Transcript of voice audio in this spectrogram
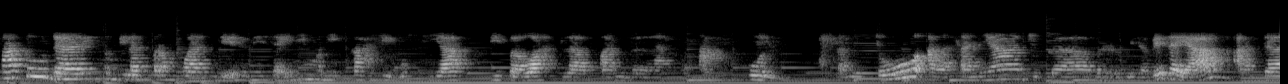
satu dari sembilan perempuan di Indonesia ini menikah di usia di bawah 18 tahun. Tentu alasannya juga berbeda-beda ya. Ada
